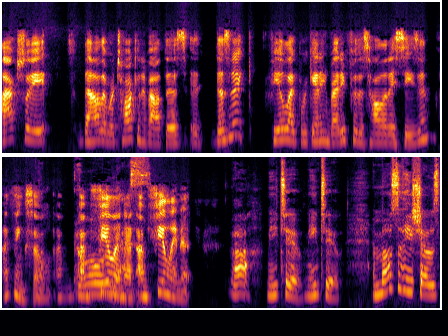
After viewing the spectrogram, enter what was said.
Actually, now that we're talking about this, it doesn't it feel like we're getting ready for this holiday season? I think so. I'm, I'm oh, feeling yes. it. I'm feeling it. Ah, me too. Me too. And most of these shows,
